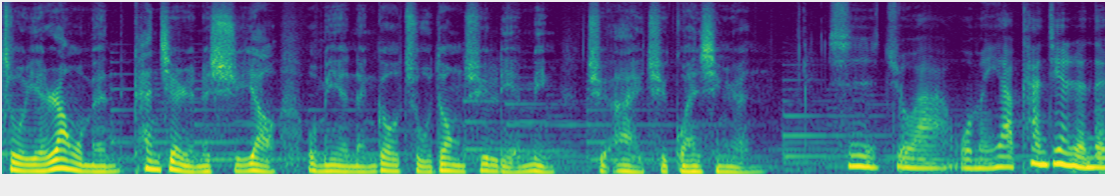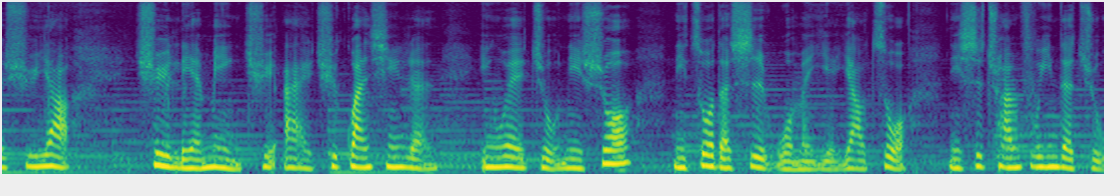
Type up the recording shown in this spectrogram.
主也让我们看见人的需要，我们也能够主动去怜悯、去爱、去关心人。是主啊，我们要看见人的需要，去怜悯、去爱、去关心人。因为主，你说你做的事，我们也要做。你是传福音的主，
